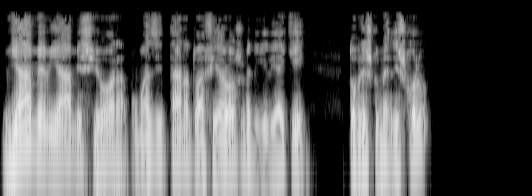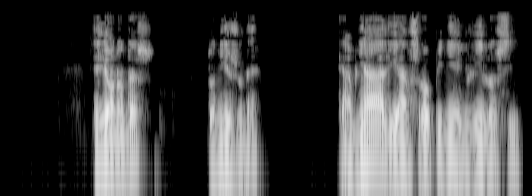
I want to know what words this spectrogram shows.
Μια με μια μισή ώρα που μας ζητά να το αφιερώσουμε την Κυριακή το βρίσκουμε δύσκολο. Τελειώνοντας, τονίζουμε. Καμιά άλλη ανθρώπινη εκδήλωση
